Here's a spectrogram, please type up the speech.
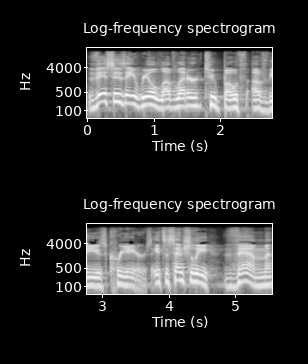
this is a real love letter to both of these creators. It's essentially them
